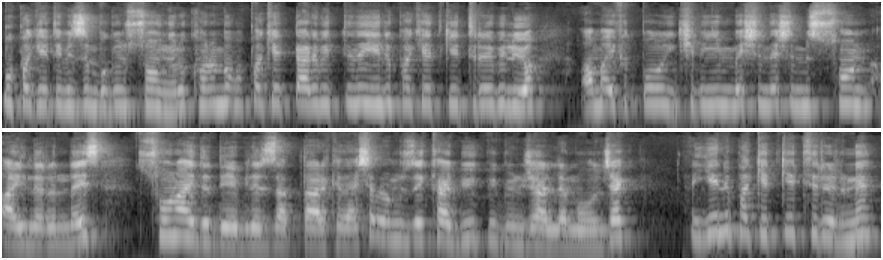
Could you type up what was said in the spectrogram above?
Bu paketimizin bugün son günü. Konumi bu paketler bittiğinde yeni paket getirebiliyor. Ama eFootball 2025'in de şimdi son aylarındayız. Son ayda diyebiliriz hatta arkadaşlar. Önümüzdeki ay büyük bir güncelleme olacak. Yeni paket getirir mi?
